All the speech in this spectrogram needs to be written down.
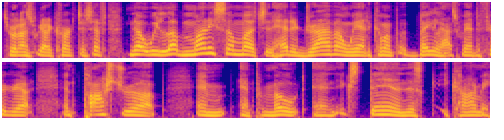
to realize we got to correct ourselves. No, we love money so much that it had to drive on. We had to come up with bailouts. We had to figure out and posture up and and promote and extend this economy,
